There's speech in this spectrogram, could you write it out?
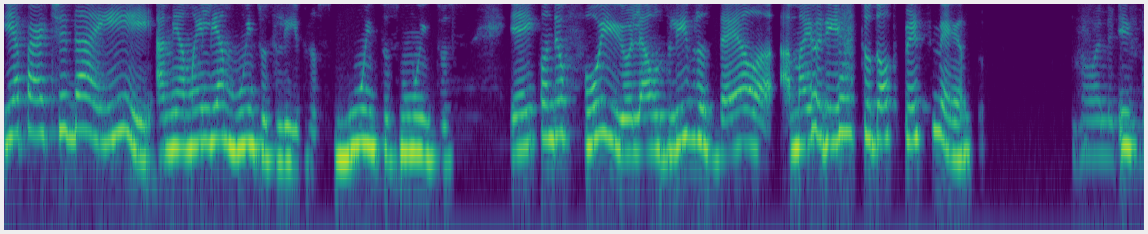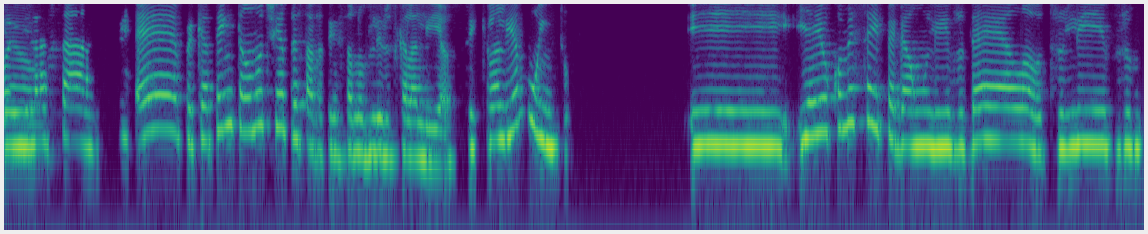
E a partir daí, a minha mãe lia muitos livros, muitos, muitos. E aí, quando eu fui olhar os livros dela, a maioria é tudo autoconhecimento. Olha que e foi legal. engraçado. É, porque até então eu não tinha prestado atenção nos livros que ela lia. Eu sei que ela lia muito. E, e aí eu comecei a pegar um livro dela, outro livro,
